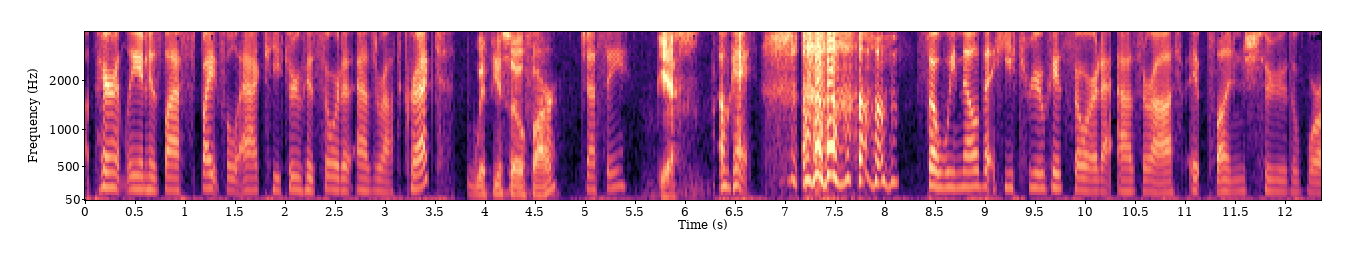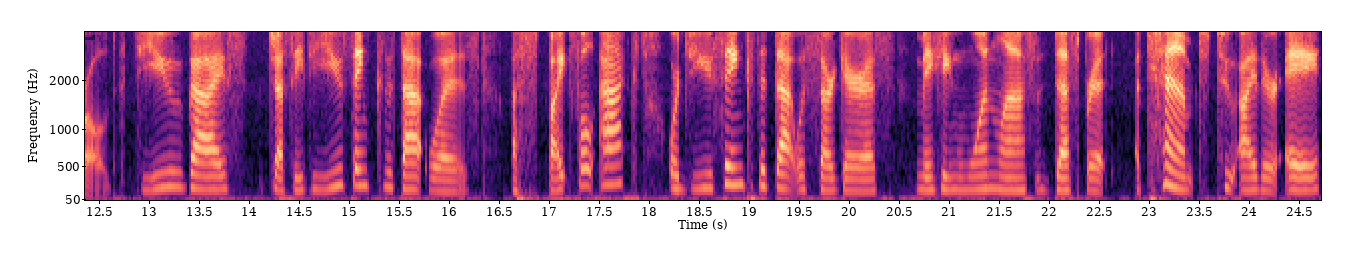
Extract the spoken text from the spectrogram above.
apparently in his last spiteful act he threw his sword at Azeroth, correct? With you so far, Jesse. Yes. Okay. Um, so we know that he threw his sword at Azeroth. It plunged through the world. Do you guys, Jesse, do you think that that was a spiteful act? Or do you think that that was Sargeras making one last desperate attempt to either A,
